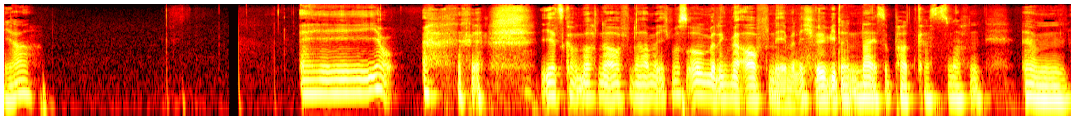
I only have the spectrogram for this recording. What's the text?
ja, Ey, yo. Jetzt kommt noch eine Aufnahme. Ich muss unbedingt mehr aufnehmen. Ich will wieder nice Podcasts machen. Ähm,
